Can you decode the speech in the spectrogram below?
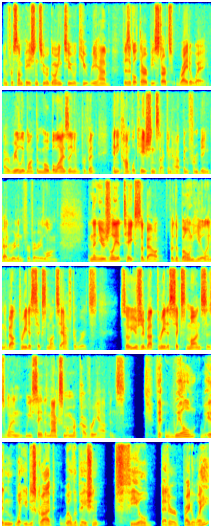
And for some patients who are going to acute rehab, physical therapy starts right away. I really want them mobilizing and prevent any complications that can happen from being bedridden for very long. And then usually it takes about, for the bone healing, about three to six months afterwards. So usually about three to six months is when we say the maximum recovery happens. That will, in what you described, will the patient feel better right away?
